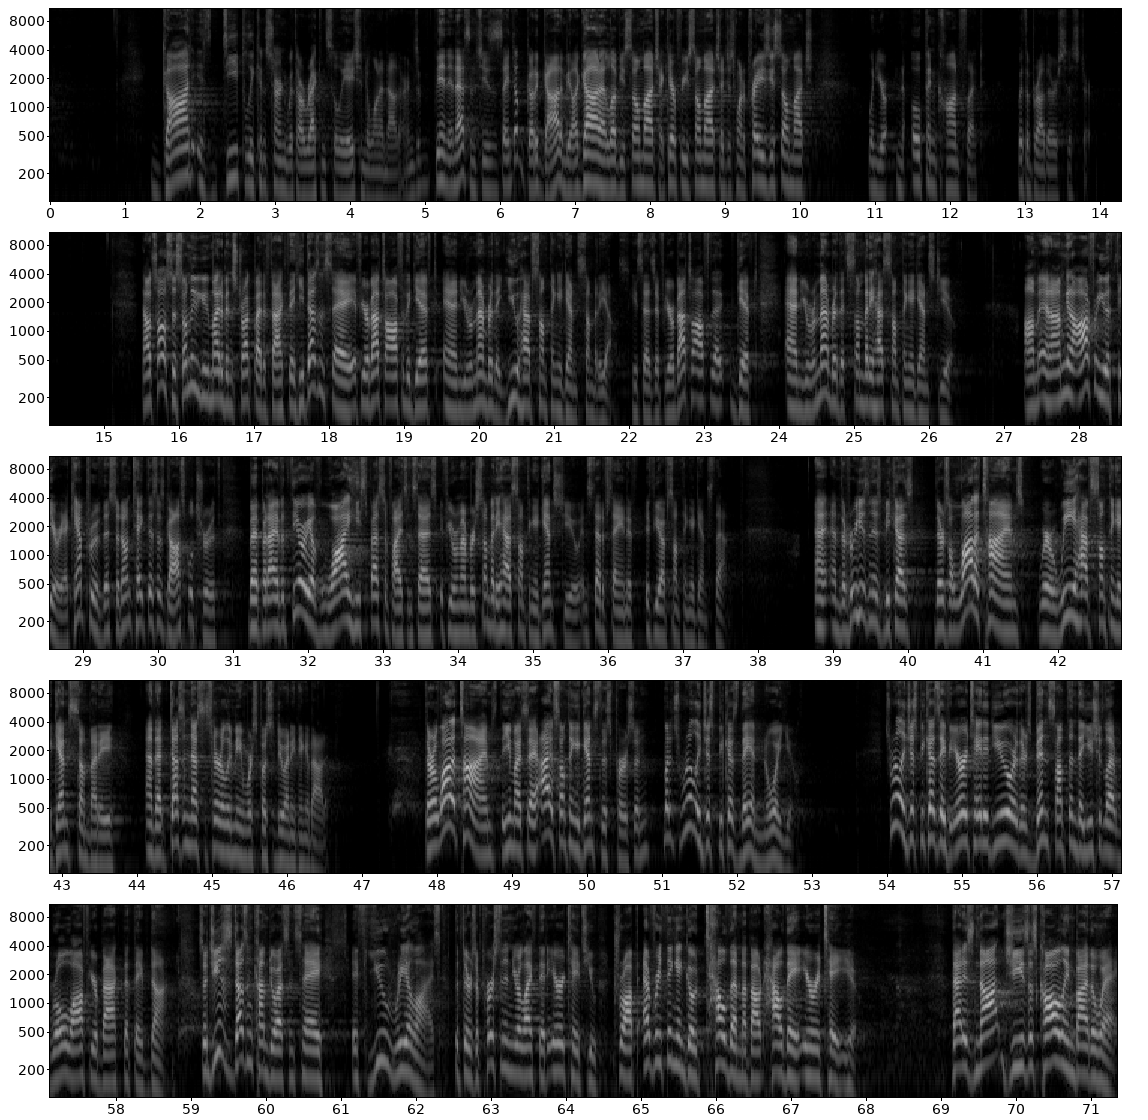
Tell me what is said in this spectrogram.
God is deeply concerned with our reconciliation to one another. And in essence, Jesus is saying, don't go to God and be like, God, I love you so much. I care for you so much. I just want to praise you so much. When you're in open conflict with a brother or sister. Now, it's also, some of you might have been struck by the fact that he doesn't say, if you're about to offer the gift and you remember that you have something against somebody else. He says, if you're about to offer the gift and you remember that somebody has something against you. Um, and I'm going to offer you a theory. I can't prove this, so don't take this as gospel truth. But, but I have a theory of why he specifies and says, if you remember somebody has something against you, instead of saying, if, if you have something against them. And, and the reason is because there's a lot of times where we have something against somebody and that doesn't necessarily mean we're supposed to do anything about it. There are a lot of times that you might say, I have something against this person, but it's really just because they annoy you. It's really just because they've irritated you or there's been something that you should let roll off your back that they've done. So Jesus doesn't come to us and say, if you realize that there's a person in your life that irritates you, drop everything and go tell them about how they irritate you. That is not Jesus calling, by the way.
